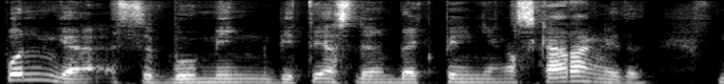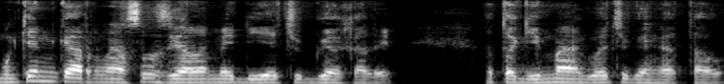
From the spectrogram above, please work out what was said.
pun nggak se booming BTS dan Blackpink yang sekarang gitu. Mungkin karena sosial media juga kali. Atau gimana gue juga nggak tahu.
